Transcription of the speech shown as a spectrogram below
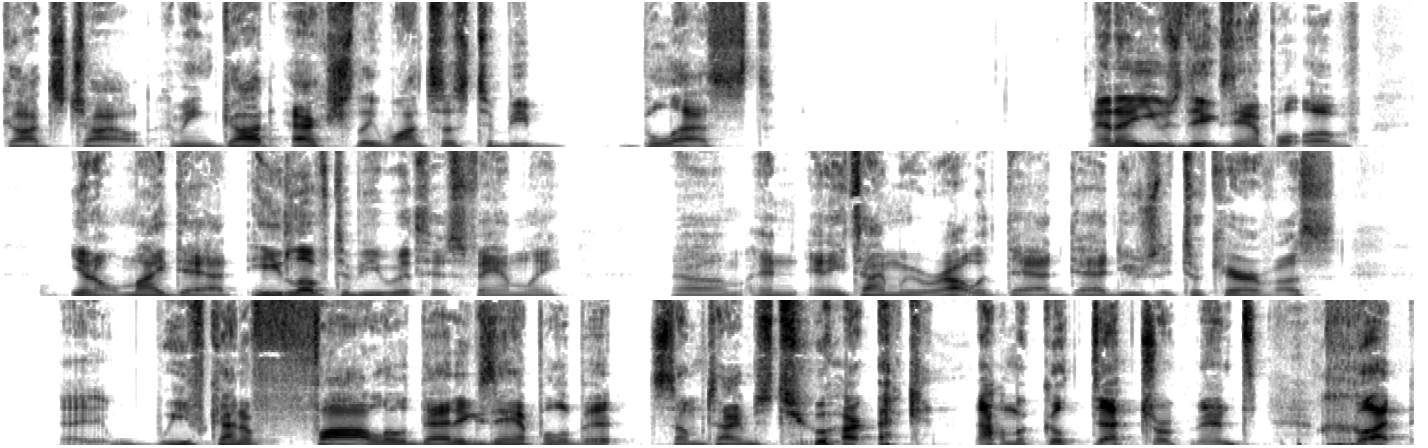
God's child. I mean, God actually wants us to be blessed. And I use the example of, you know, my dad. He loved to be with his family. Um, and anytime we were out with dad, dad usually took care of us. Uh, We've kind of followed that example a bit, sometimes to our economical detriment. But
